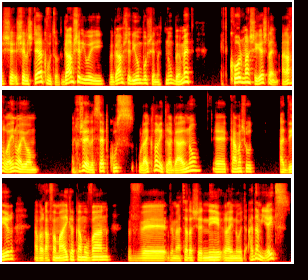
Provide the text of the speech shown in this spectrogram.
ש, של שתי הקבוצות, גם של UAE וגם של יומבו, שנתנו באמת את כל מה שיש להם. אנחנו ראינו היום, אני חושב שלספקוס אולי כבר התרגלנו אה, כמה שהוא אדיר, אבל רפה מייקה כמובן, ו... ומהצד השני ראינו את אדם יייטס,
